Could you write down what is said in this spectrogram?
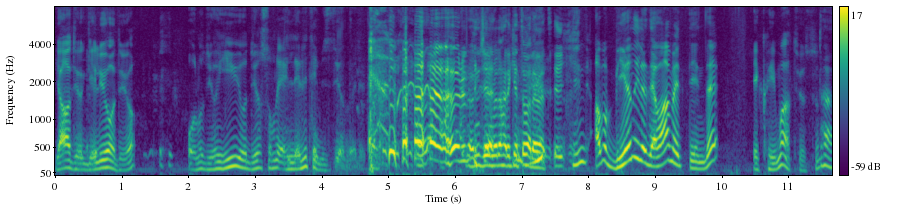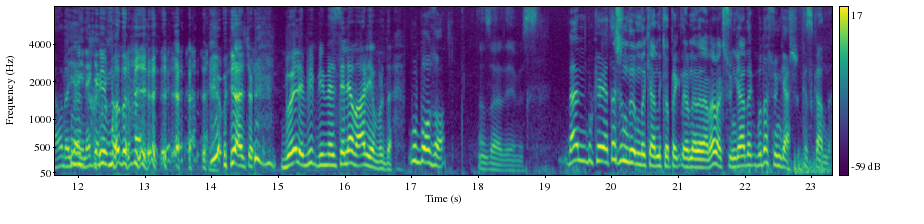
ya diyor geliyor diyor. Onu diyor yiyor diyor sonra ellerini temizliyor böyle. Örümceğin böyle hareketi var evet. Şimdi ama bir yanıyla devam ettiğinde e kıyma atıyorsun. Ha o da ya inek ya Kıyma da bir yani çok, böyle bir, bir mesele var ya burada. Bu bozo. Nazar değmesin. Ben bu köye taşındığımda kendi köpeklerimle beraber bak Sünger'de bu da Sünger kıskandı.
